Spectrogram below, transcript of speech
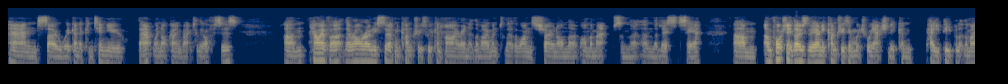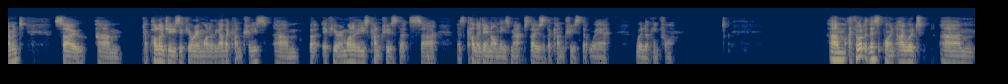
And so we're going to continue that. We're not going back to the offices. Um, however, there are only certain countries we can hire in at the moment. They're the ones shown on the on the maps and the and the lists here. Um, unfortunately, those are the only countries in which we actually can pay people at the moment. So um, apologies if you're in one of the other countries, um, but if you're in one of these countries that's uh, that's coloured in on these maps, those are the countries that we're we're looking for. Um, I thought at this point I would um,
